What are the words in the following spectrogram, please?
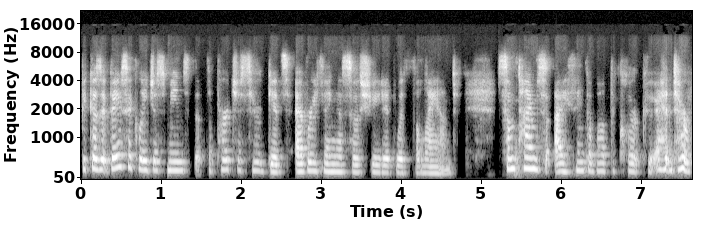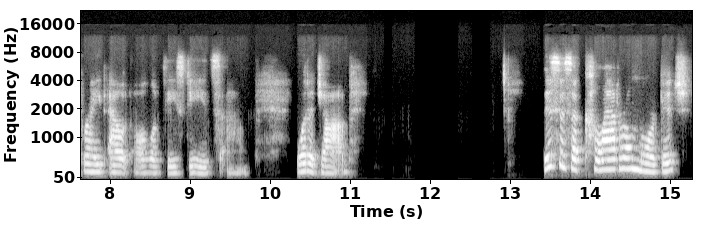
because it basically just means that the purchaser gets everything associated with the land. Sometimes I think about the clerk who had to write out all of these deeds. Um, what a job. This is a collateral mortgage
